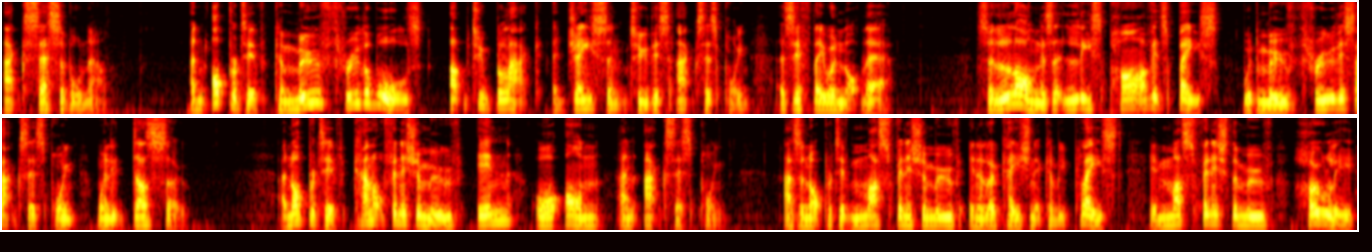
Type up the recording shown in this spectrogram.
accessible now. An operative can move through the walls up to black adjacent to this access point as if they were not there. So long as at least part of its base would move through this access point when it does so. An operative cannot finish a move in or on an access point. As an operative must finish a move in a location it can be placed, it must finish the move wholly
